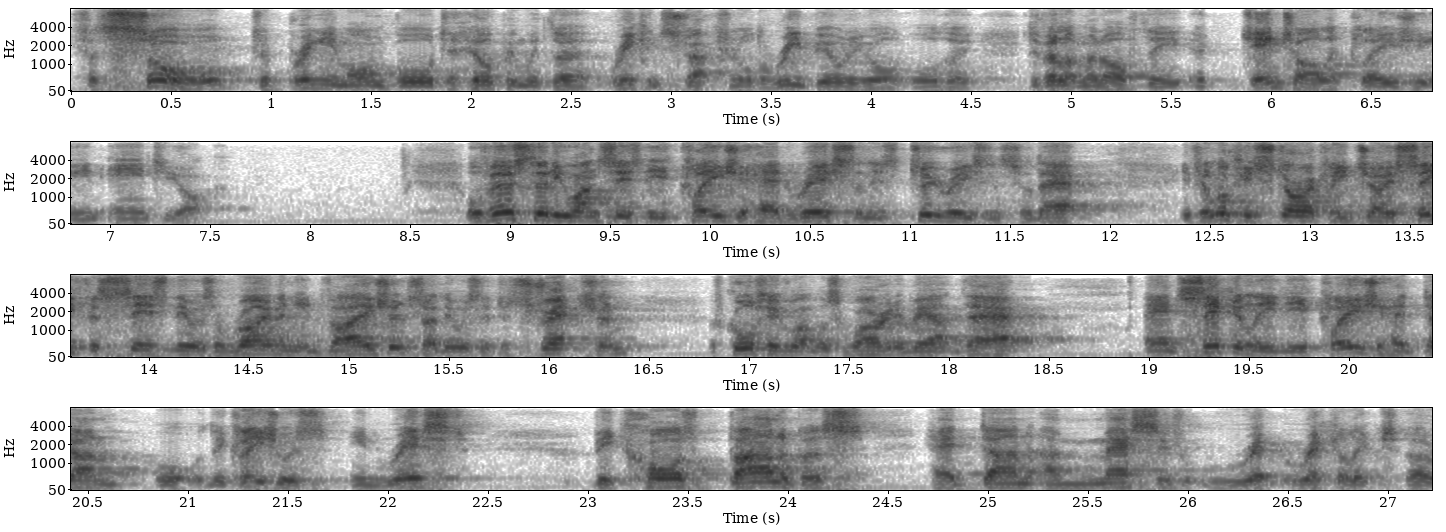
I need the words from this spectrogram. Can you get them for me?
for Saul to bring him on board to help him with the reconstruction or the rebuilding or, or the development of the uh, Gentile ecclesia in Antioch. Well, verse 31 says the ecclesia had rest, and there's two reasons for that. If you look historically, Josephus says there was a Roman invasion, so there was a distraction of course, everyone was worried about that. And secondly, the ecclesia had done, well, the ecclesia was in rest because Barnabas had done a massive re uh,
